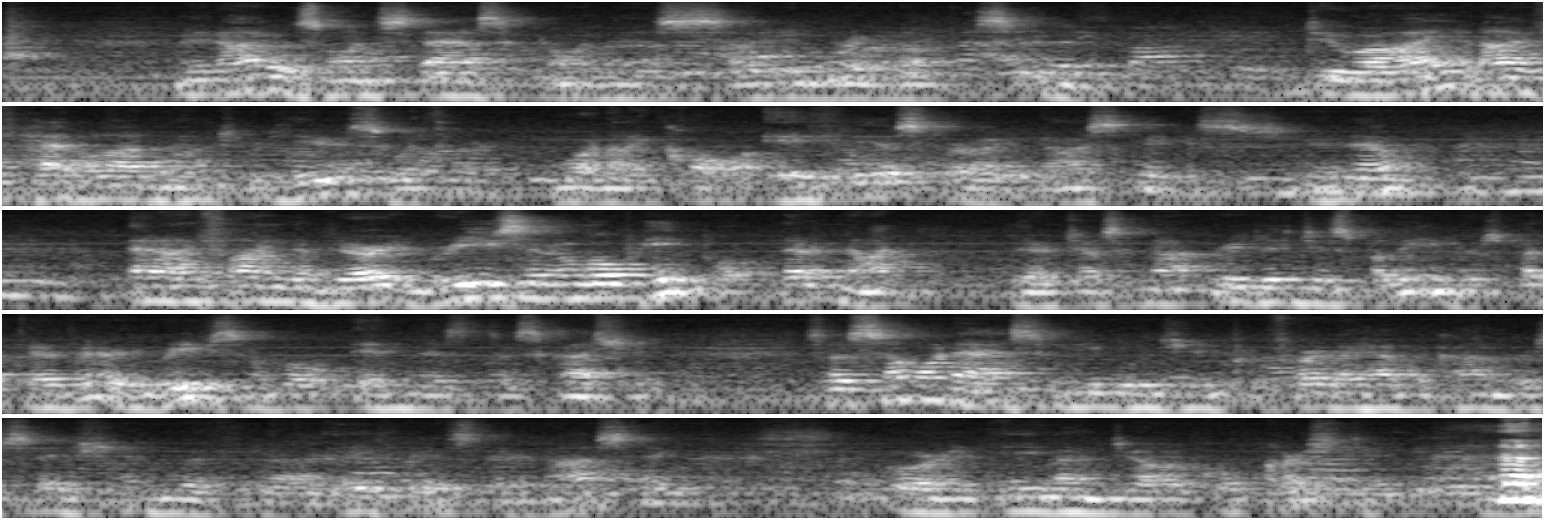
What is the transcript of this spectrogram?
I mean, I was once asked on this, I didn't bring it up this evening, do I, and I've had a lot of interviews with what I call atheists or agnostics, you know, and I find them very reasonable people. They're not, they're just not religious believers, but they're very reasonable in this discussion. So someone asked me, would you prefer to have a conversation with uh, atheist or agnostic or an evangelical Christian? Said,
